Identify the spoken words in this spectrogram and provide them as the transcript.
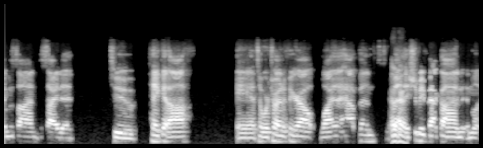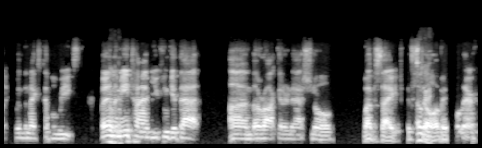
Amazon decided to take it off, and so we're trying to figure out why that happened. But okay. it should be back on in like in the next couple of weeks. But in okay. the meantime, you can get that on the Rock International website. It's still okay. available there.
